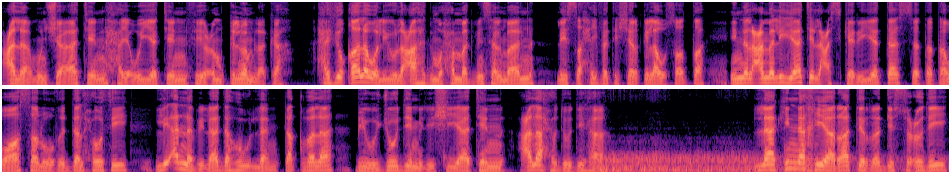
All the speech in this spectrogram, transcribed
على منشآت حيوية في عمق المملكة. حيث قال ولي العهد محمد بن سلمان لصحيفة الشرق الأوسط إن العمليات العسكرية ستتواصل ضد الحوثي لأن بلاده لن تقبل بوجود ميليشيات على حدودها. لكن خيارات الرد السعودي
